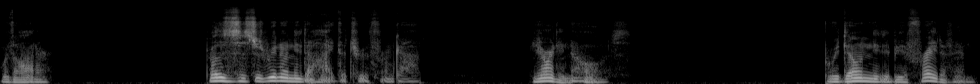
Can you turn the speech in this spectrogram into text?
with honor. Brothers and sisters, we don't need to hide the truth from God. He already knows. But we don't need to be afraid of him.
